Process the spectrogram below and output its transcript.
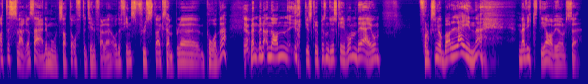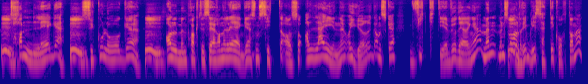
at dessverre så er det motsatte ofte tilfellet, og det fins flust av eksempler på det. Ja. Men, men, en annen yrkesgruppe som du skriver om, det er jo folk som jobber alene med viktige avgjørelser. Mm. Tannlege, Mm. psykologer, Mm. allmennpraktiserende lege som sitter altså alene og gjør ganske viktige vurderinger, men, men som Mm. aldri blir sett i kortene.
